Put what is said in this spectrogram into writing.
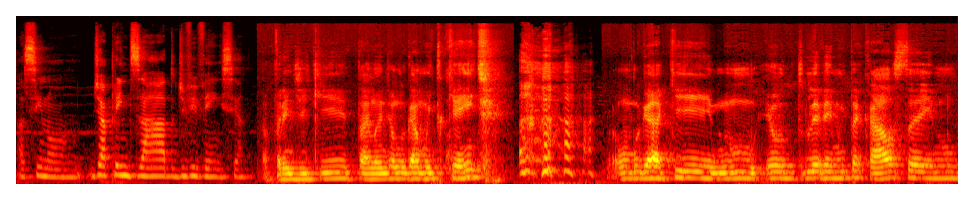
assim, no, de aprendizado, de vivência? Aprendi que Tailândia é um lugar muito quente. é um lugar que eu levei muita calça e não,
